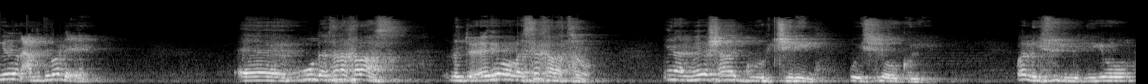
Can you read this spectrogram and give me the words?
iyadoon caqdiba dhicin. Uun deetana khalaas la duceeyo oo layska kala tago inaan meeshaa guur jirin way isla ogolyihin waa laysu yimid iyo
